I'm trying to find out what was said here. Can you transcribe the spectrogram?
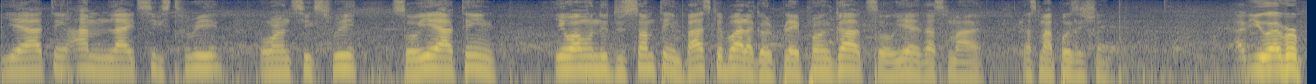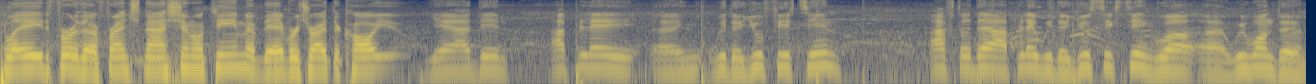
Yeah, I think I'm like 6'3", around 6'3". So yeah, I think if I want to do something basketball, I got to play point guard. So yeah, that's my that's my position. Have you ever played for the French national team? Have they ever tried to call you? Yeah, I did. I play uh, with the U15. After that, I played with the U16. We, uh, we won the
